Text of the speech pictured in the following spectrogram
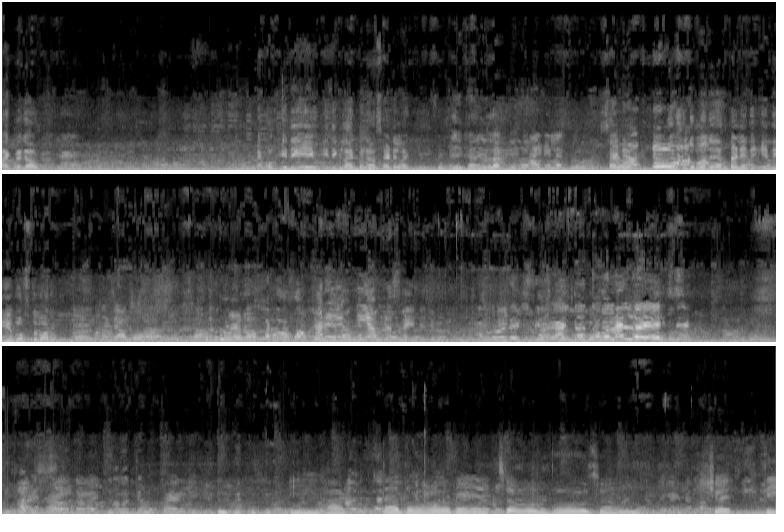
লাগবে কাউ এখন এদিকে এদিকে লাগবে না সাইডে লাগবে। এইখানেই লাগবে সাইডে বসো তোমরা যে এদিকে- এদিকে বসতে পারো। এই হাতটা ধরে চলো যাই সত্যি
